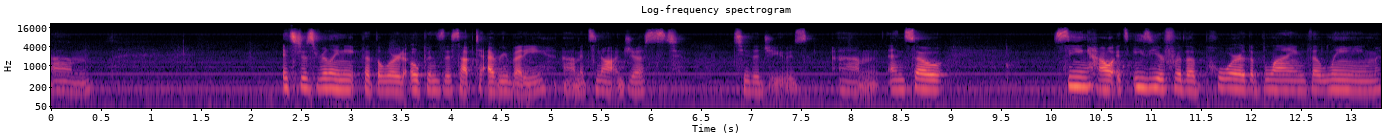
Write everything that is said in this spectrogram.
Um, it's just really neat that the Lord opens this up to everybody. Um, it's not just to the Jews. Um, and so, seeing how it's easier for the poor, the blind, the lame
